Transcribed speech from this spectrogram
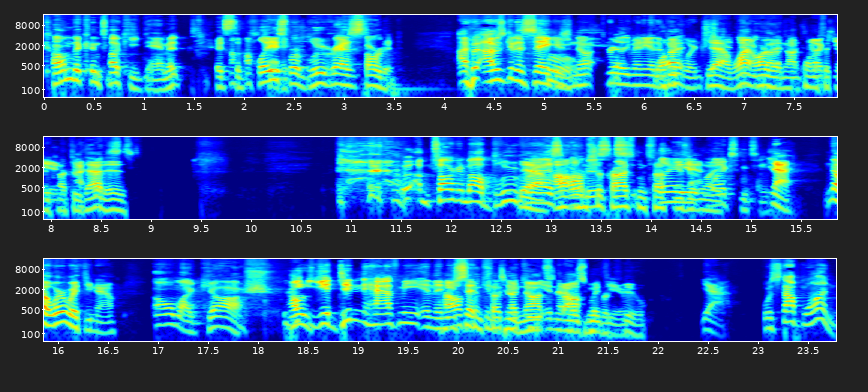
Come to Kentucky, damn it! It's the place Okay. where bluegrass started. I, I was gonna say because not really many other Why- people are interested. yeah, why are they not coming to Kentucky? I That was- is, I'm talking about bluegrass I- I'm artists. surprised Kentucky isn't at like- Lexington. Yeah. No, we're with you now. Oh my gosh. You, you didn't have me, and then you said Kentucky, not and then I was stop with you. two? Yeah. Well, stop one.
